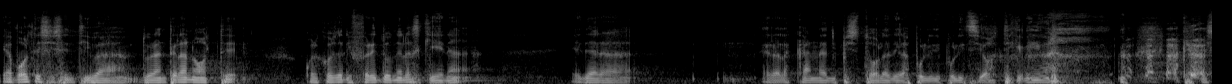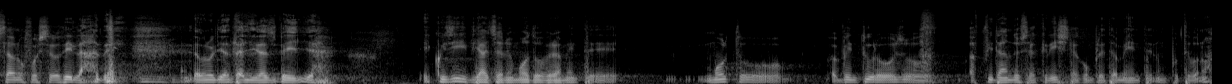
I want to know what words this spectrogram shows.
e a volte si sentiva durante la notte qualcosa di freddo nella schiena ed era, era la canna di pistola della poli, dei poliziotti che venivano, che pensavano fossero dei ladri, andavano lì a dargli la sveglia. E così viaggiano in modo veramente molto avventuroso, affidandosi a Krishna completamente, non potevano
